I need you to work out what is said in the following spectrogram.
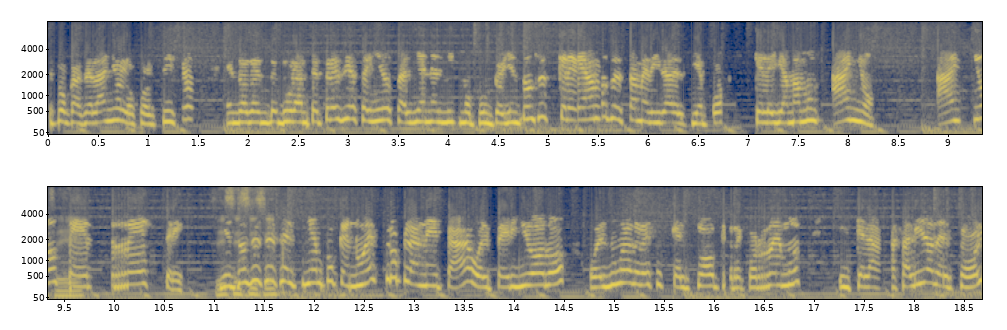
épocas del año, los solsticios, en donde durante tres días seguidos salía en el mismo punto. Y entonces creamos esta medida del tiempo que le llamamos año, año terrestre. y entonces es el tiempo que nuestro planeta o el periodo o el número de veces que el sol que recorremos y que la salida del sol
